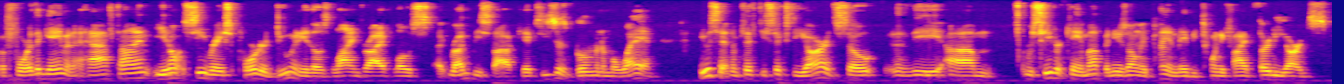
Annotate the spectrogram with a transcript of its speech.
before the game and at halftime, you don't see Race Porter do any of those line drive low uh, rugby style kicks. He's just booming them away, and he was hitting them 50, 60 yards. So the um, receiver came up and he was only playing maybe 25, 30 yards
